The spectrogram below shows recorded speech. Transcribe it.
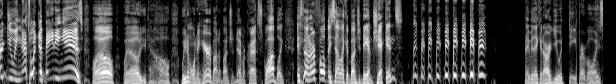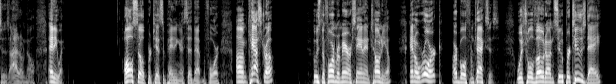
arguing. That's what debating is. Well, well, you know, we don't want to hear about a bunch of Democrats squabbling. It's not our fault they sound like a bunch of damn chickens. Maybe they could argue with deeper voices. I don't know. Anyway, also participating, I said that before, um, Castro, who's the former mayor of San Antonio, and O'Rourke are both from Texas, which will vote on Super Tuesday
